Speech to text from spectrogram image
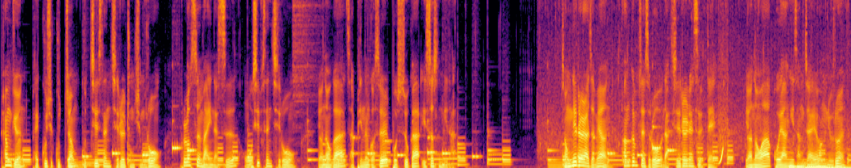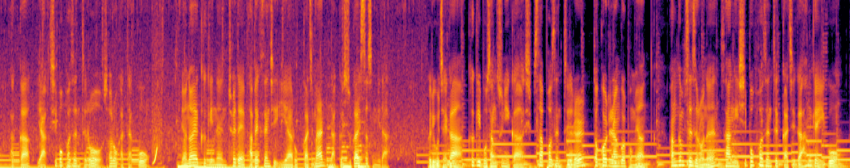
평균 199.97cm를 중심으로 플러스 마이너스 50cm로 연어가 잡히는 것을 볼 수가 있었습니다. 정리를 하자면 황금셋으로 낚시를 했을 때 연어와 고양이 상자의 확률은 각각 약 15%로 서로 같았고 연어의 크기는 최대 400cm 이하로까지만 낚을 수가 있었습니다. 그리고 제가 크기 보상 순위가 14%를 턱걸이를 한 걸 보면 황금셋으로는 상위 15%까지가 한계이고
